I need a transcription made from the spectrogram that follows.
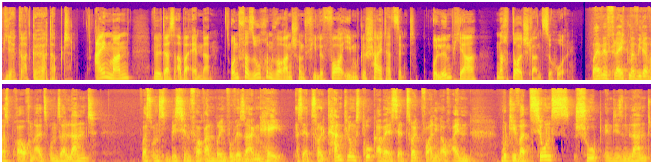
wie ihr gerade gehört habt. Ein Mann will das aber ändern und versuchen, woran schon viele vor ihm gescheitert sind. Olympia nach Deutschland zu holen. Weil wir vielleicht mal wieder was brauchen als unser Land, was uns ein bisschen voranbringt, wo wir sagen, hey, das erzeugt Handlungsdruck, aber es erzeugt vor allen Dingen auch einen Motivationsschub in diesem Land.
